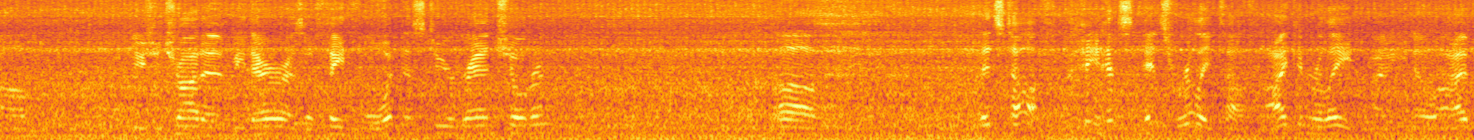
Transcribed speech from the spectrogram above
um, you should try to be there as a faithful witness to your grandchildren. Uh, it's tough. I mean, it's it's really tough. I can relate. I, you know, I've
